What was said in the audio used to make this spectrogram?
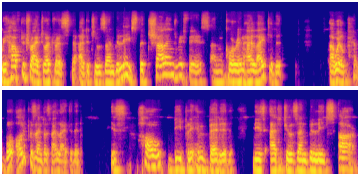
we have to try to address the attitudes and beliefs. The challenge we face, and Corin highlighted it, uh, well, all the presenters highlighted it, is how deeply embedded these attitudes and beliefs are.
